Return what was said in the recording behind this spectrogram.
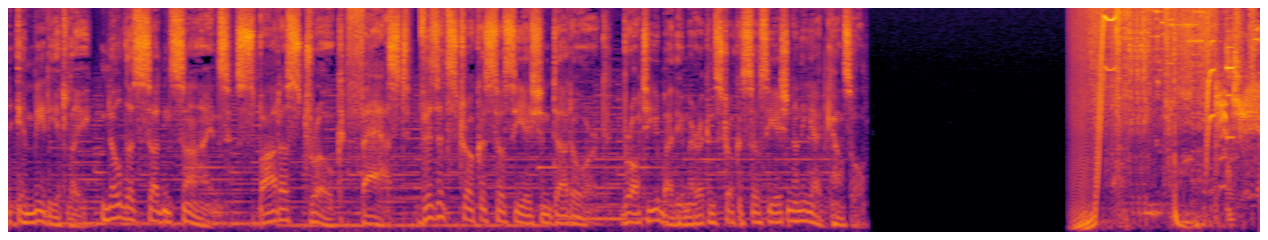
immediately. Know the sudden signs. Spot a stroke fast. Visit strokeassociation.org. Brought to you by the American Stroke Association and the Ad Council. Jay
